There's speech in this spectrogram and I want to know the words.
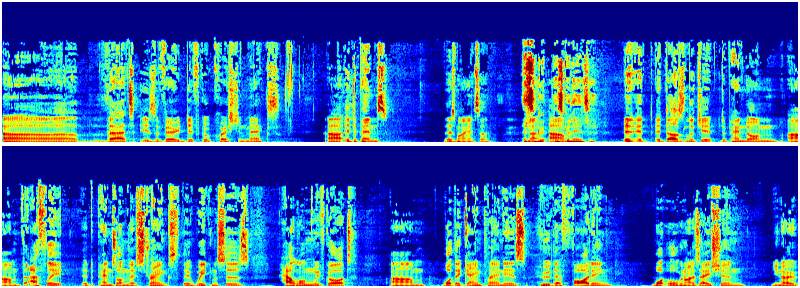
Uh, that is a very difficult question, Max. Uh, it depends. There's my answer. That's No, a good. That's a um, good answer. It, it, it does legit depend on um, the athlete. It depends on their strengths, their weaknesses, how long we've got, um, what their game plan is, who they're fighting, what organization. You know,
